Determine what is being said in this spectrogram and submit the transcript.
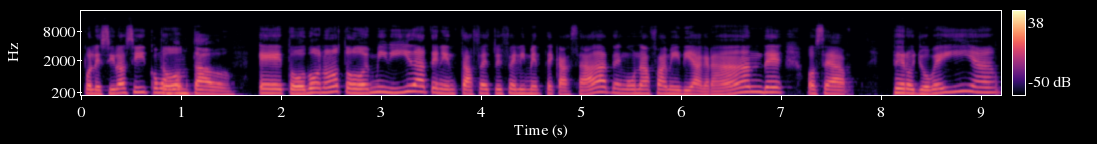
por decirlo así, como montado. Eh, todo, no, todo en mi vida, teniendo, estoy felizmente casada, tengo una familia grande, o sea, pero yo veía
